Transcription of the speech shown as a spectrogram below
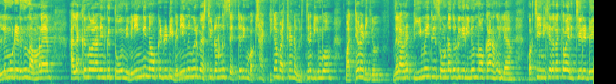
എല്ലാം കൂടി എടുത്ത് നമ്മളെ അലക്കുന്നവരാണ് എനിക്ക് തോന്നി ഇവനെ ഇങ്ങനെ നോക്കിയിട്ടിട്ട് ഇവനെ എന്തെങ്കിലും ഒരു ബെസ്റ്റ് കിട്ടണമെങ്കിൽ സെറ്റ് അടിക്കും. പക്ഷെ അടിക്കാൻ പറ്റാണ്ട് ഒരുത്തനടിക്കുമ്പോൾ മറ്റവൻ അടിക്കും. എന്തായാലും അവനെ ടീമേറ്റ് സൂണ്ടാത്തോട്ട് കയറി. ഇനൊന്നും നോക്കാനൊന്നുമില്ല. കുറച്ച് ഇനിഷ്യലൊക്കെ വലിച്ചേരിട്ട്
